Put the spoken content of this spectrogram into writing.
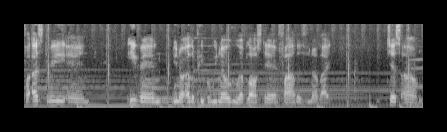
for us three and even you know other people we know who have lost their fathers you know like just um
